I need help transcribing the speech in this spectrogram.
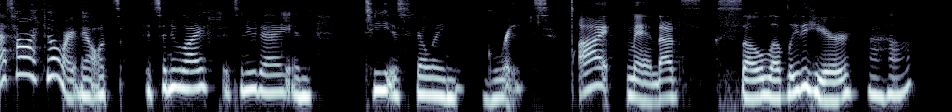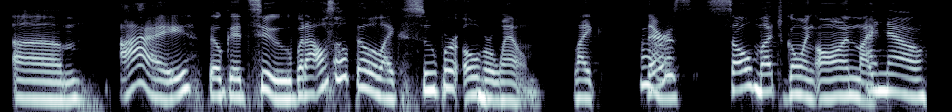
That's, how I feel right now. It's it's a new life, it's a new day, and T is feeling great. I man, that's so lovely to hear. Uh-huh. Um, I feel good too, but I also feel like super overwhelmed. Like Oh, there's so much going on, Like I know.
